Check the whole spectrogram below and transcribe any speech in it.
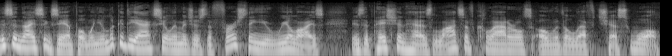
This is a nice example. When you look at the axial images, the first thing you realize is the patient has lots of collaterals over the left chest wall.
